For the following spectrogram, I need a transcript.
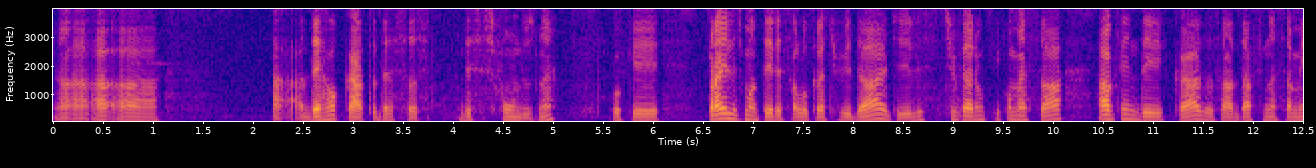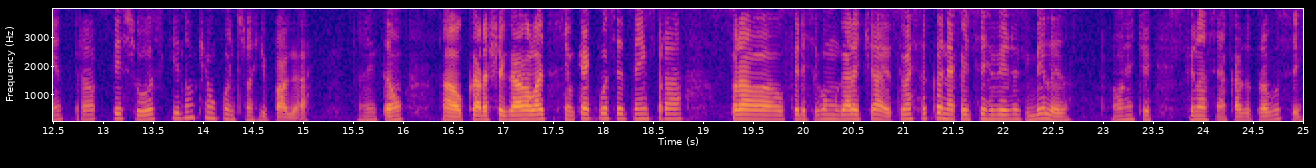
a, a a derrocata dessas, desses fundos, né? Porque para eles manterem essa lucratividade, eles tiveram que começar a vender casas, a dar financiamento para pessoas que não tinham condições de pagar. Né? Então, ah, o cara chegava lá e disse assim, o que é que você tem para para oferecer como garantia? Ah, eu tenho essa caneca de cerveja aqui, beleza. Então a gente financia a casa para você.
